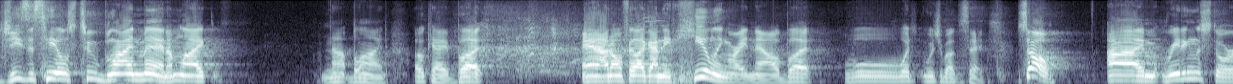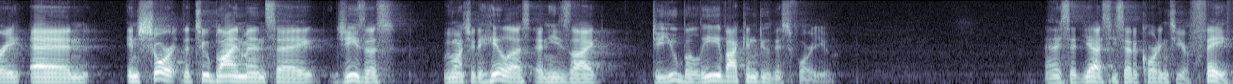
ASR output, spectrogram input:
Jesus heals two blind men. I'm like, not blind. Okay, but, and I don't feel like I need healing right now, but what, what you about to say? So, I'm reading the story, and in short, the two blind men say, Jesus, we want you to heal us. And he's like, Do you believe I can do this for you? And they said, Yes. He said, According to your faith,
